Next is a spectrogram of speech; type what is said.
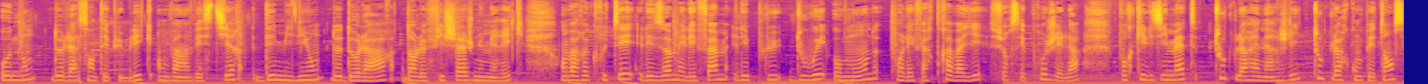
au nom de la santé publique, on va investir des millions de dollars dans le fichage numérique. On va recruter les hommes et les femmes les plus doués au monde pour les faire travailler sur ces projets-là, pour qu'ils y mettent toute leur énergie, toutes leurs compétences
